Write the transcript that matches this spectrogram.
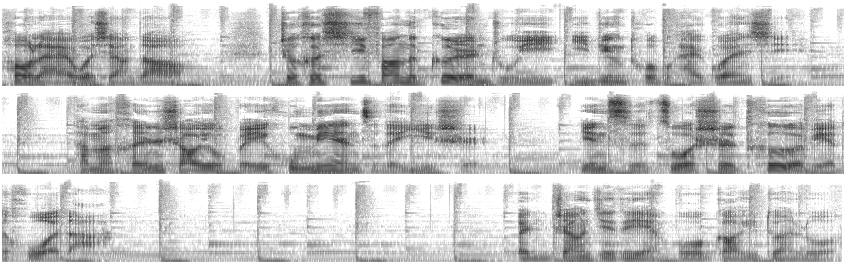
后来我想到，这和西方的个人主义一定脱不开关系，他们很少有维护面子的意识，因此做事特别的豁达。本章节的演播告一段落，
